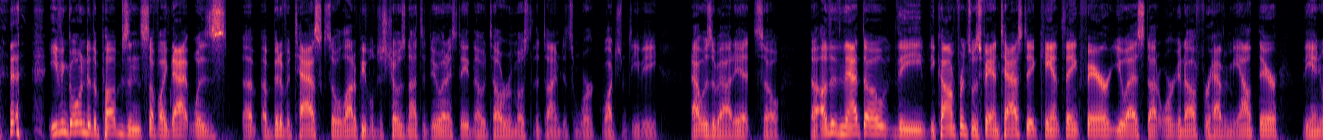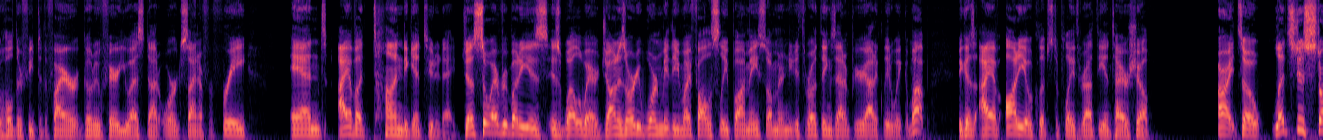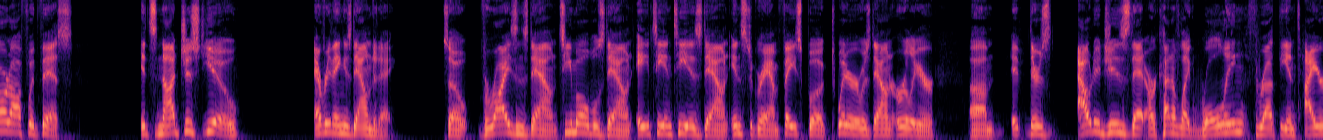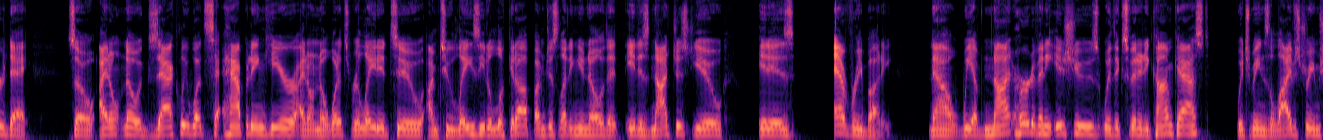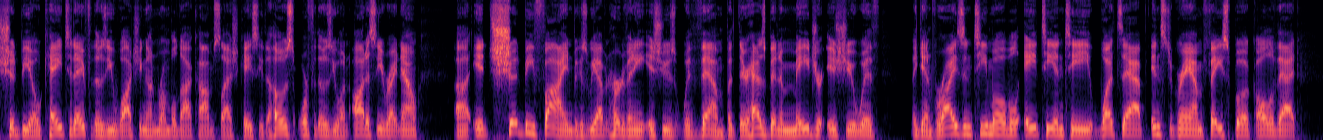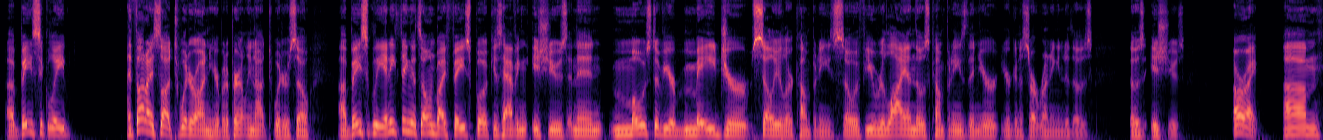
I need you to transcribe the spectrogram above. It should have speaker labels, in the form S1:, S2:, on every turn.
S1: even going to the pubs and stuff like that was a, a, bit of a task. So a lot of people just chose not to do it. I stayed in the hotel room most of the time, did some work, watched some TV. That was about it. So uh, other than that, though, the the conference was fantastic. Can't thank fairus.org enough for having me out there for the annual Hold Their Feet to the Fire. Go to fairus.org, sign up for free. And I have a ton to get to today, just so everybody is is well aware. John has already warned me that he might fall asleep on me, so I'm going to need to throw things at him periodically to wake him up because I have audio clips to play throughout the entire show. All right, so let's just start off with this. It's not just you. Everything is down today. So Verizon's down, T-Mobile's down, AT&T is down, Instagram, Facebook, Twitter was down earlier. Um, it, there's outages that are kind of like rolling throughout the entire day. So I don't know exactly what's happening here. I don't know what it's related to. I'm too lazy to look it up. I'm just letting you know that it is not just you, it is everybody. Now, we have not heard of any issues with Xfinity Comcast, which means the live stream should be okay today for those of you watching on rumble.com slash Casey the host, or for those of you on Odysee right now. Uh, it should be fine because we haven't heard of any issues with them, but there has been a major issue with again Verizon, T-Mobile, AT&T, WhatsApp, Instagram, Facebook, all of that. Uh, basically, I thought I saw Twitter on here, but apparently not Twitter. So uh, basically, anything that's owned by Facebook is having issues, and then most of your major cellular companies. So if you rely on those companies, then you're you're going to start running into those those issues. All right. Um,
